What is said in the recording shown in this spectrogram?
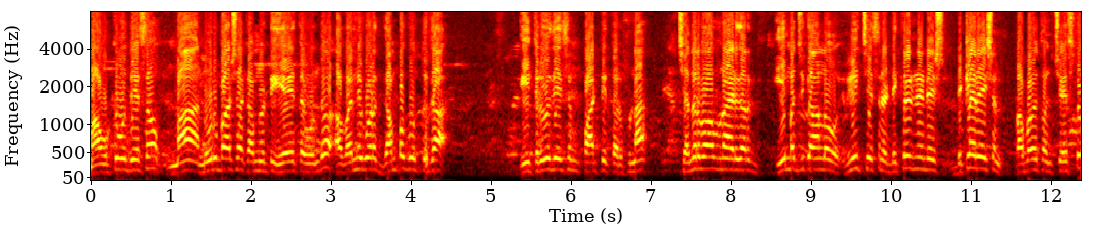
మా ముఖ్య ఉద్దేశం మా నూరు భాష కమ్యూనిటీ ఏదైతే ఉందో అవన్నీ కూడా గంప గుర్తుగా ఈ తెలుగుదేశం పార్టీ తరఫున చంద్రబాబు నాయుడు గారు ఈ మధ్యకాలంలో రిలీజ్ చేసిన డిక్లరేషన్ డిక్లరేషన్ ప్రభావితం చేస్తూ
